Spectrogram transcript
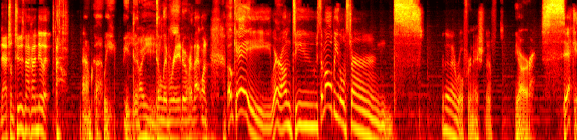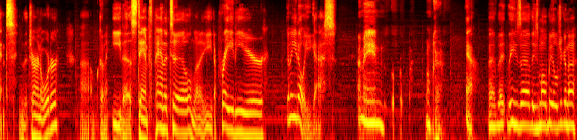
Natural two's not gonna do it. I'm glad we, we de- deliberated over that one. Okay, we're on to some all beetles turns. What did I roll for initiative? They are second in the turn order. I'm gonna eat a Stamp Panatil. I'm gonna eat a Pradier. I'm gonna eat all you guys. I mean, okay. Uh, th- these uh, these mobiles are gonna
